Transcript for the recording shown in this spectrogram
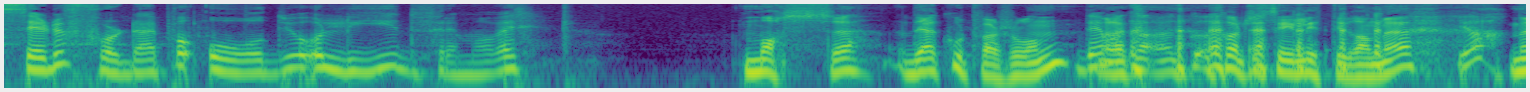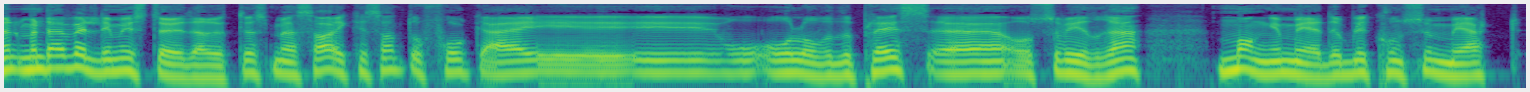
ser du for deg på audio og lyd fremover? Masse. Det er kortversjonen, Det men jeg kan kanskje si litt mer. Ja. Men, men det er veldig mye støy der ute, som jeg sa, ikke sant? og folk er all over the place, eh, videre. Mange medier blir konsumert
